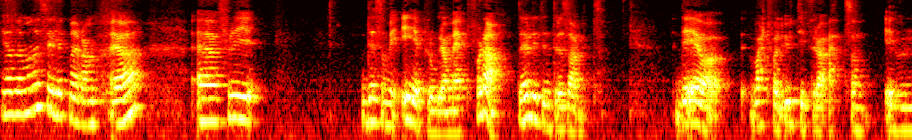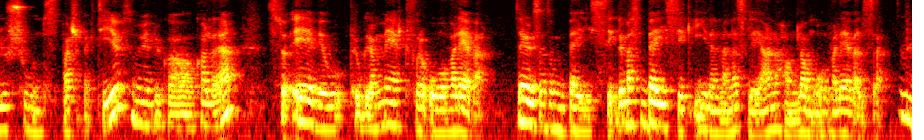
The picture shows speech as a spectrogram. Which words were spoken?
Ja, det må du si litt mer om. ja, eh, fordi det som vi er programmert for, da, det er jo litt interessant. Det er jo i hvert fall ut ifra et sånn evolusjonsperspektiv, som vi bruker å kalle det, så er vi jo programmert for å overleve. Det er jo liksom sånn basic. Det mest basic i den menneskelige hjerne handler om overlevelse. Mm.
